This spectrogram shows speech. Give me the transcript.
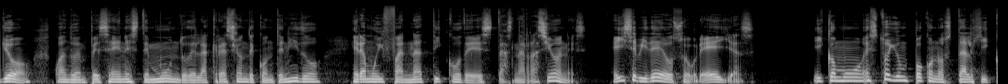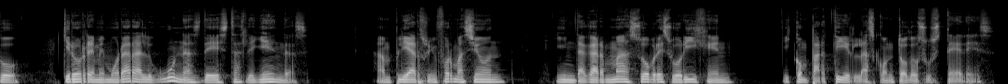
Yo, cuando empecé en este mundo de la creación de contenido, era muy fanático de estas narraciones e hice videos sobre ellas. Y como estoy un poco nostálgico, quiero rememorar algunas de estas leyendas, ampliar su información, indagar más sobre su origen y compartirlas con todos ustedes.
